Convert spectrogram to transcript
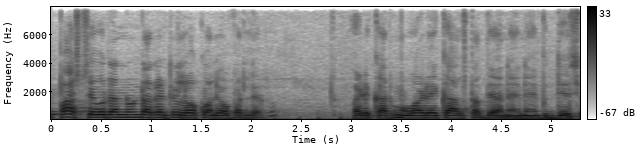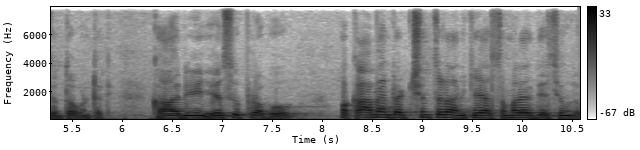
పాస్టర్ ఎవరన్నా ఉండారంటే లోకంలో ఎవరు లేరు. వాడి కర్మ వాడే కాలుతుంది అనే ఉద్దేశంతో ఉంటుంది. కానీ యేసు ప్రభు ఒక ఆమెను రక్షించడానికి ఆ సమరయ దేశంలో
